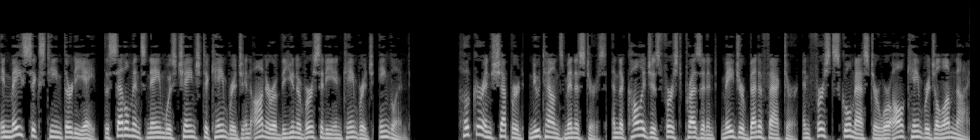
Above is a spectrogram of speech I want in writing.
In May 1638, the settlement's name was changed to Cambridge in honour of the university in Cambridge, England. Hooker and Shepard, Newtown's ministers, and the college's first president, major benefactor, and first schoolmaster were all Cambridge alumni,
